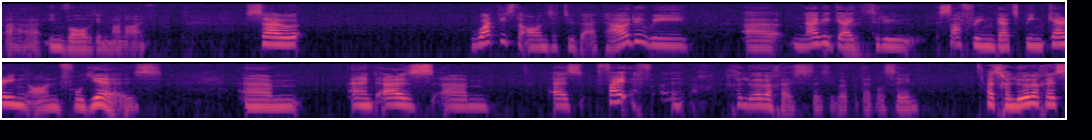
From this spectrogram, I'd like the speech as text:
uh, involved in my life. So, what is the answer to that? How do we uh, navigate through suffering that's been carrying on for years? Um, and as um, as uh, gelowiges, is die woord wat ek wil sê. As gelowiges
